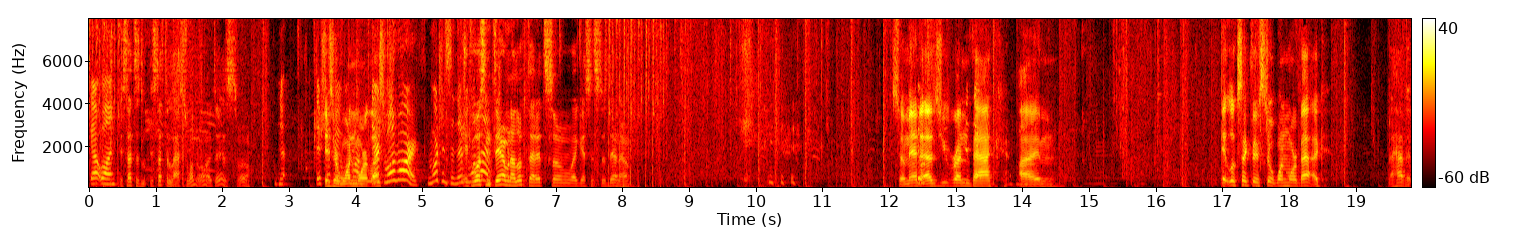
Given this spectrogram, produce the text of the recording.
Got one. Is that the, is that the last one? Oh, it is. Oh. No. There should Is there one more There's left? one more. Mortensen, there's It one It wasn't left. there when I looked at it, so I guess it's just there now. So Amanda, as you run back, I'm. It looks like there's still one more bag. I have it.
